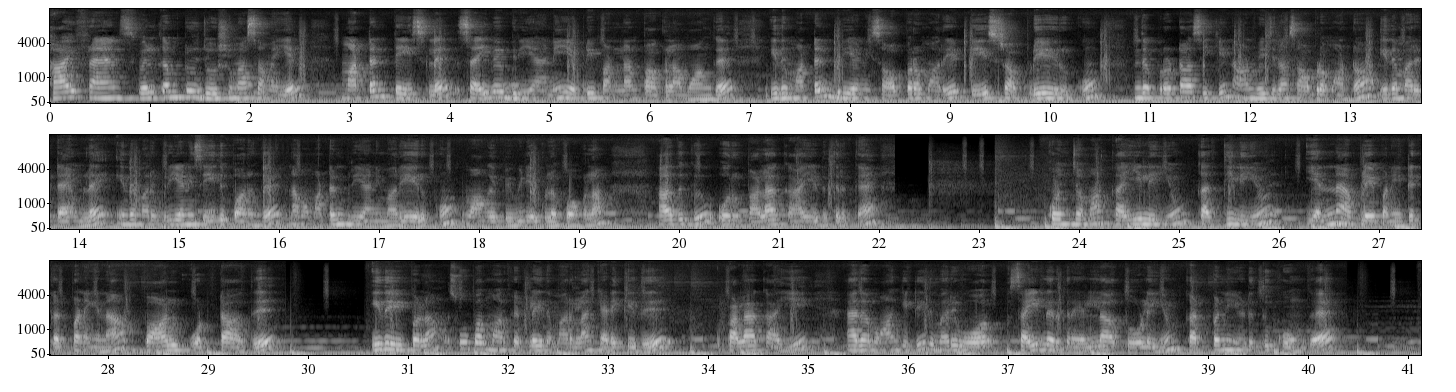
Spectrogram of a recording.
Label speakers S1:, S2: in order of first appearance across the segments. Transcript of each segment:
S1: Hi friends welcome to Joshima சமையல் mutton டேஸ்ட்டில் சைவ பிரியாணி எப்படி பண்ணலான்னு பார்க்கலாம் வாங்க. இது மட்டன் பிரியாணி சாப்பிட்ற மாதிரியே டேஸ்ட் அப்படியே இருக்கும். இந்த புரோட்டாசிக்கு நான்வெஜ்லாம் சாப்பிட மாட்டோம். இதை மாதிரி டைமில் இந்த மாதிரி பிரியாணி செய்து பாருங்கள் நம்ம மட்டன் பிரியாணி மாதிரியே இருக்கும். வாங்க இப்போ வீடியோக்குள்ளே போகலாம். அதுக்கு ஒரு பலா காய் எடுத்திருக்கேன். கொஞ்சமாக கையிலையும் கத்திலையும் எண்ணெய் அப்ளை பண்ணிவிட்டு கட் பண்ணிங்கன்னா பால் ஒட்டாது. இது இப்போலாம் சூப்பர் மார்க்கெட்டில் இது மாதிரிலாம் கிடைக்குது. பலாக்காய் அதை வாங்கிட்டு இது மாதிரி ஓர் சைடில் இருக்கிற எல்லா தோலையும் கட் பண்ணி எடுத்துக்கோங்க.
